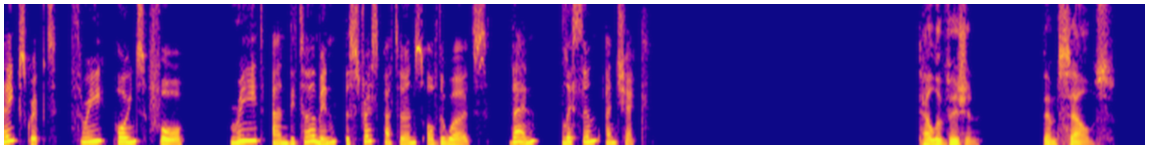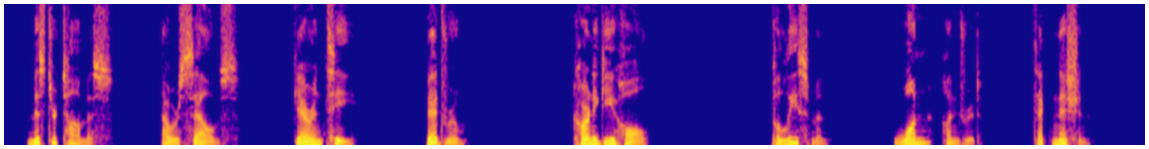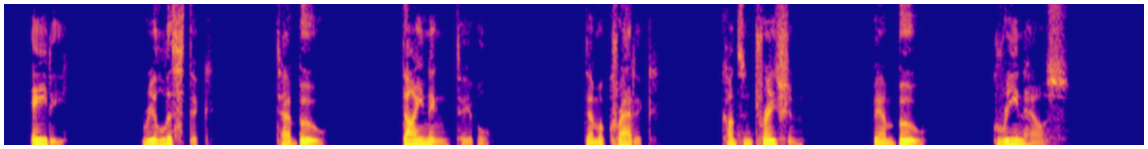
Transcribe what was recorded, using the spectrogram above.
Tape script 3.4 Read and determine the stress patterns of the words. Then, listen and check. television, themselves, Mr. Thomas, ourselves, guarantee, bedroom, Carnegie Hall, policeman, one hundred, technician, eighty, realistic, taboo, dining table, democratic, concentration, bamboo, greenhouse,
